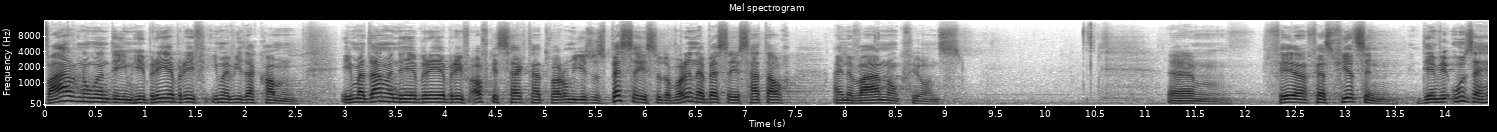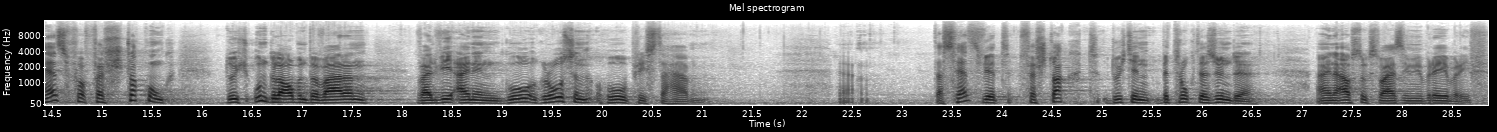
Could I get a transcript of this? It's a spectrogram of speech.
Warnungen, die im Hebräerbrief immer wieder kommen. Immer dann, wenn der Hebräerbrief aufgezeigt hat, warum Jesus besser ist oder worin er besser ist, hat auch eine Warnung für uns. Ähm, Vers 14, indem wir unser Herz vor Verstockung durch Unglauben bewahren, weil wir einen großen Hohepriester haben. Ja. Das Herz wird verstockt durch den Betrug der Sünde, eine Ausdrucksweise im Hebräerbrief.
